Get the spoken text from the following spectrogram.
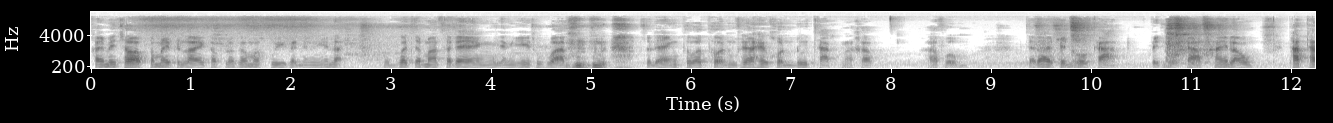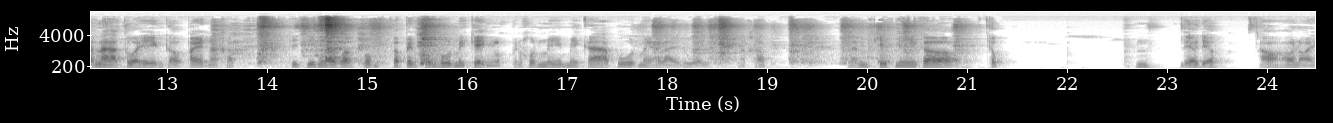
ใครไม่ชอบก็ไม่เป็นไรครับ แล้วก็มาคุยกันอย่างนี้แหละ ผมก็จะมาแสดงอย่างนี้ทุกวัน แสดงตัวตนเพื่อให้คนรู้จักนะครับ ครับผมจะได้เป็นโอกาส เป็นโอกาสให้เราพัฒนาตัวเองต่อไปนะครับ ที่จริงเราก็ผมก็เป็นคนพูดไม่เก่งหรอกเป็นคนไม่ไม่กล้าพูดไม่อะไรด้วยนะครับงั้นคลิปนี้ก็จบเดี๋ยวเดี๋ยวเอาเอาหน่อย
